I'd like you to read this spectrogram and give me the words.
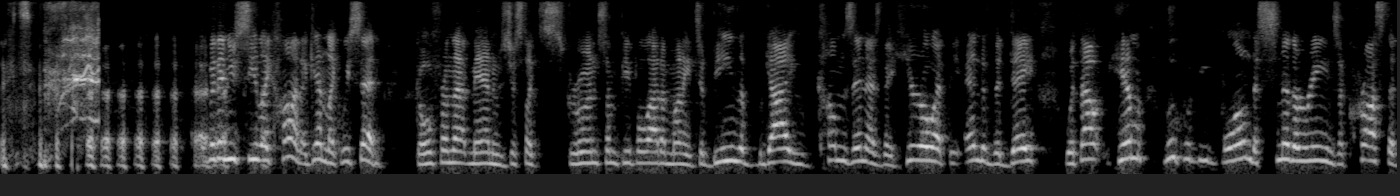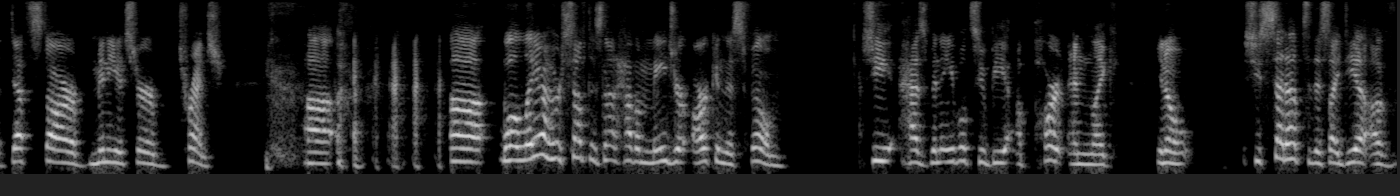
But then you see, like Han again, like we said, go from that man who's just like screwing some people out of money to being the guy who comes in as the hero at the end of the day. Without him, Luke would be blown to smithereens across the Death Star miniature trench. Uh, uh, while Leia herself does not have a major arc in this film, she has been able to be a part and like you know she's set up to this idea of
